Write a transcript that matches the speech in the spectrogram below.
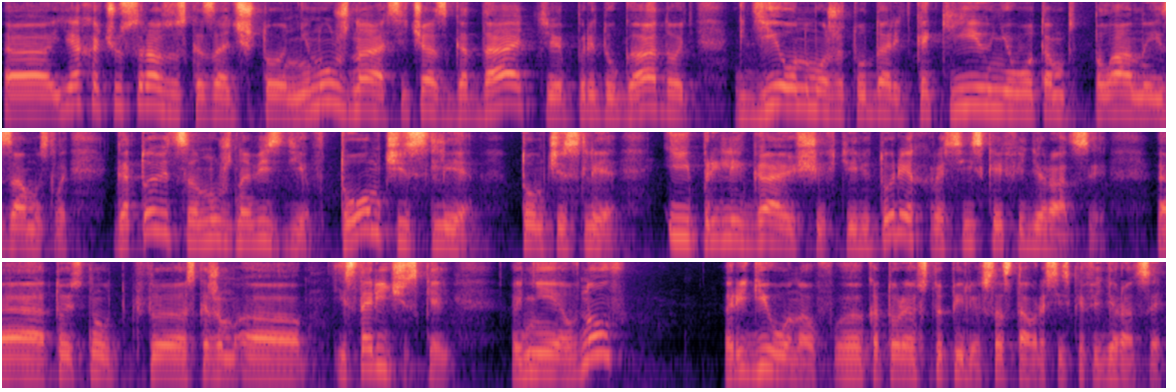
э, я хочу сразу сказать, что не нужно сейчас гадать, предугадывать, где он может ударить, какие у него там планы и замыслы. Готовиться нужно везде, в том числе, в том числе и прилегающих территориях Российской Федерации. Э, то есть, ну, скажем, э, исторической. Не вновь регионов, э, которые вступили в состав Российской Федерации,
